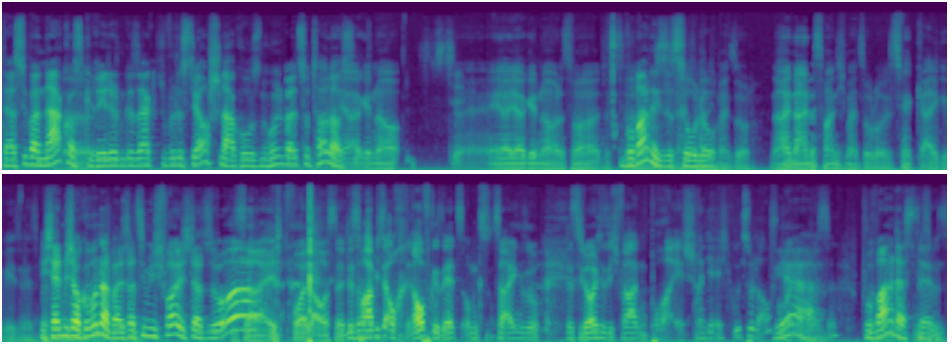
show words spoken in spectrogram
Da hast du über Narcos Äh, geredet und gesagt, du würdest dir auch Schlaghosen holen, weil es so toll Ja, aussieht. Ja, ja, genau. Das war, das, Wo war äh, dieses nein, Solo? Das war nicht mein Solo? Nein, nein, das war nicht mein Solo. Das wäre geil gewesen. Ich hätte mich auch gewundert, weil es war ziemlich voll. Ich dachte so, Das oh, sah echt voll aus. Ne? Deshalb habe ich es auch raufgesetzt, um zu zeigen, so, dass die Leute sich fragen, boah, es scheint ja echt gut zu laufen. Ja. weißt du? wo war das Das, denn?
